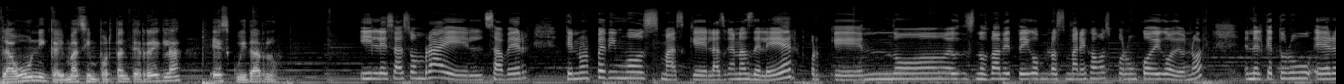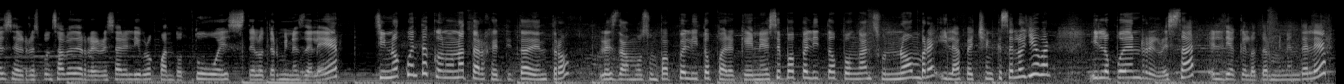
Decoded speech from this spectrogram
La única y más importante regla es cuidarlo. Y les asombra el saber que no pedimos más que las ganas de leer, porque no nos, te digo, nos manejamos por un código de honor en el que tú eres el responsable de regresar el libro cuando tú te este, lo termines de leer. Si no cuenta con una tarjetita dentro, les damos un papelito para que en ese papelito pongan su nombre y la fecha en que se lo llevan y lo pueden regresar el día que lo terminen de leer.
